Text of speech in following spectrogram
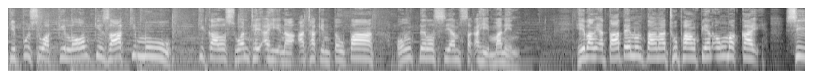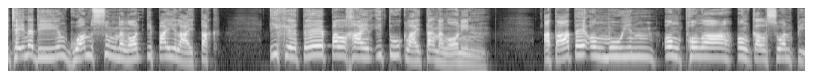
ki puswa kilong ki za ki suan the a hi na athakin topan ong tel siam sak a hi manin hi atate nun ta na thupang pian ong makai si theina ding guam sung nangon ipai lai tak. I khete pal khain ituk lai tak nangonin atate ong muin, ong phonga, ong kalsuan pi,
